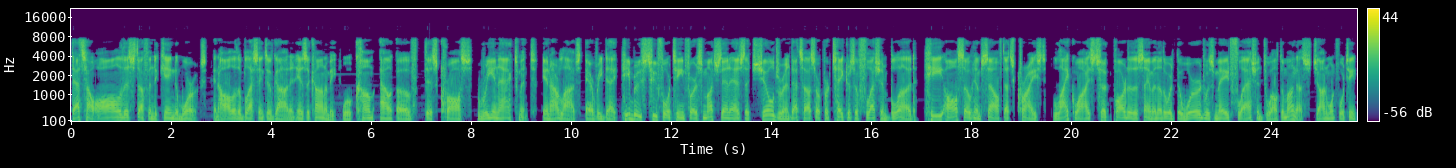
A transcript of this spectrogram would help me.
That's how all of this stuff in the kingdom works. And all of the blessings of God and his economy will come out of this cross reenactment in our lives every day. Hebrews 2:14 for as much then as the children that's us are partakers of flesh and blood he also himself that's Christ likewise took part of the same. In other words the word was made flesh and dwelt among us John 1:14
